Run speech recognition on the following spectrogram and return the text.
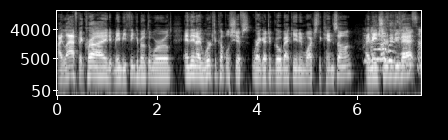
I laughed, I cried. It made me think about the world. And then I worked a couple shifts where I got to go back in and watch the Ken song. I made sure to do that. Song.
